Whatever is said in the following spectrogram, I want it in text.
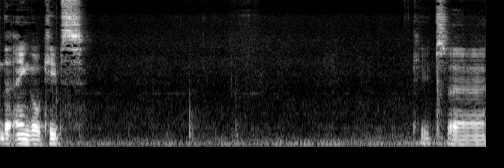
the angle keeps keeps uh,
